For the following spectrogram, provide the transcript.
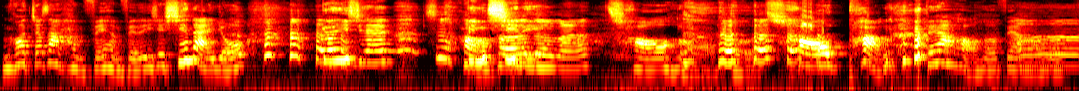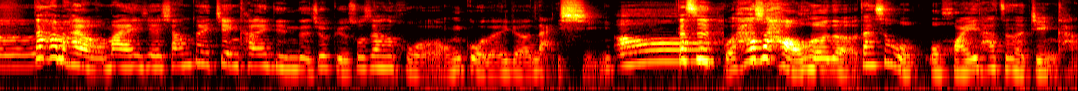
然后加上很肥很肥的一些鲜奶油跟一些是好冰淇淋吗？超好喝，超胖，非常好喝，非常好喝。嗯但他们还有卖一些相对健康一点的，就比如说像是火龙果的一个奶昔。哦，但是我它是好喝的，但是我我怀疑它真的健康，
